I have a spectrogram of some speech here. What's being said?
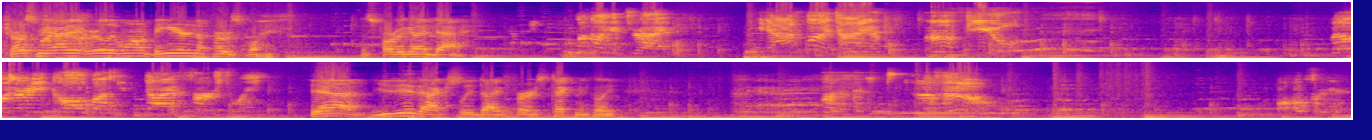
Trust me, I didn't really want to be here in the first place. I was probably gonna die. Look like a dragon. Yeah, I'm gonna die of uh, fuel. Well, we already called on you to die first, Wayne. Yeah, you did actually die first, technically. Who? Over here.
